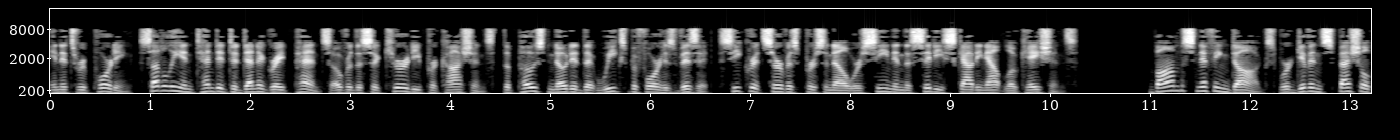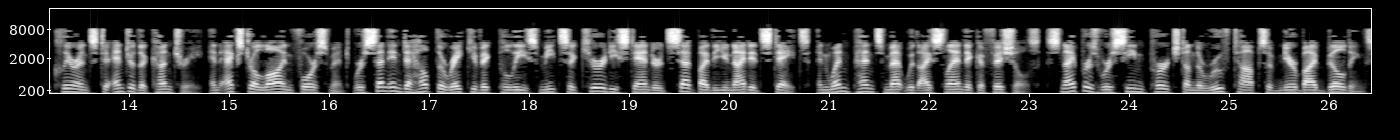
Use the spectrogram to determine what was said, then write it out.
In its reporting, subtly intended to denigrate Pence over the security precautions, the Post noted that weeks before his visit, Secret Service personnel were seen in the city scouting out locations. Bomb-sniffing dogs were given special clearance to enter the country, and extra law enforcement were sent in to help the Reykjavik police meet security standards set by the United States, and when Pence met with Icelandic officials, snipers were seen perched on the rooftops of nearby buildings,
